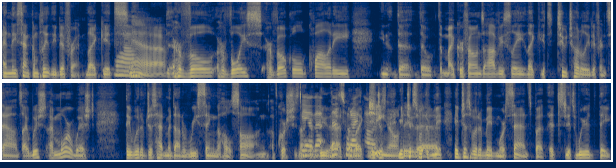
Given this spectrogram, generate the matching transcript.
and they sound completely different. Like it's Wow. Yeah, her vo- her voice, her vocal quality, you know, the the the microphones obviously, like it's two totally different sounds. I wish I more wished they would have just had Madonna re-sing the whole song. Of course she's not Yeah, going to that- do that, that's but what I like thought. it just, it just would have made it just would have made more sense, but it's it's weird they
